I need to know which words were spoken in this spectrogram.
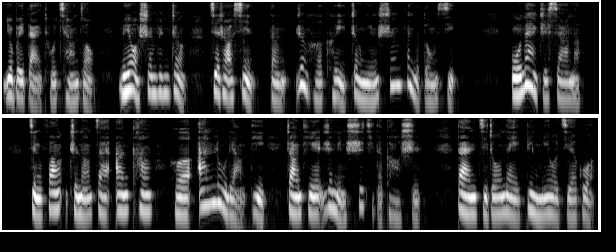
又被歹徒抢走，没有身份证、介绍信等任何可以证明身份的东西。无奈之下呢，警方只能在安康和安陆两地张贴认领尸体的告示，但几周内并没有结果。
